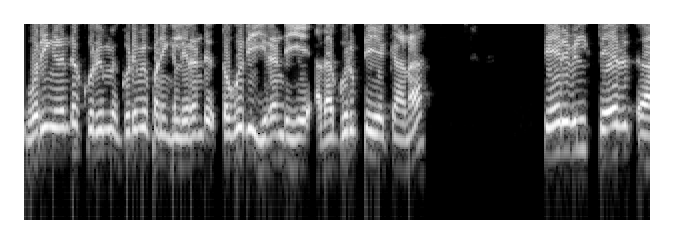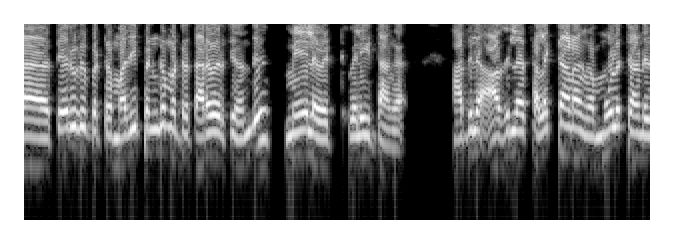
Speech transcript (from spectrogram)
ஒருங்கிணைந்த குடிமை குடிமை பணிகள் இரண்டு தொகுதி இரண்டு ஏ அதாவது குரூப் டிஏக்கான தேர்வில் தேர் தேர்வுகள் பெற்ற மதிப்பெண்கள் மற்றும் தரவரிசை வந்து மேலே வெட்- வெளியிட்டாங்க. அதில் அதில் செலக்ட் ஆனாங்க மூலச்சான்று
